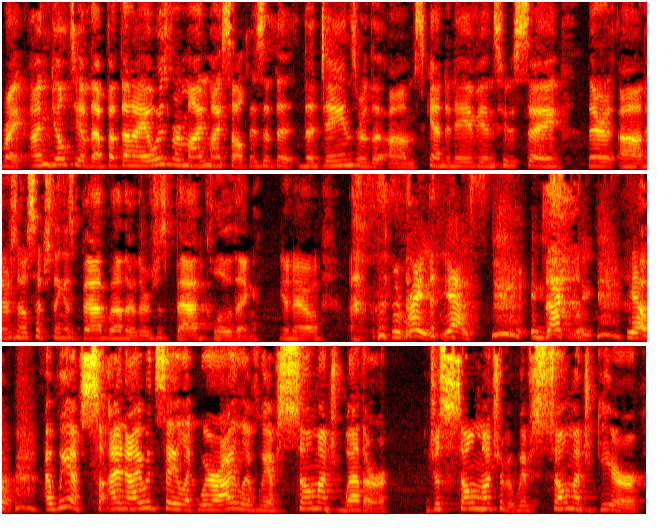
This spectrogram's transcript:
Right. I'm guilty of that. But then I always remind myself, is it the, the Danes or the um, Scandinavians who say there uh, there's no such thing as bad weather, there's just bad clothing, you know? right. Yes. Exactly. Yeah. Oh, and we have so, and I would say like where I live, we have so much weather, just so much of it. We have so much gear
